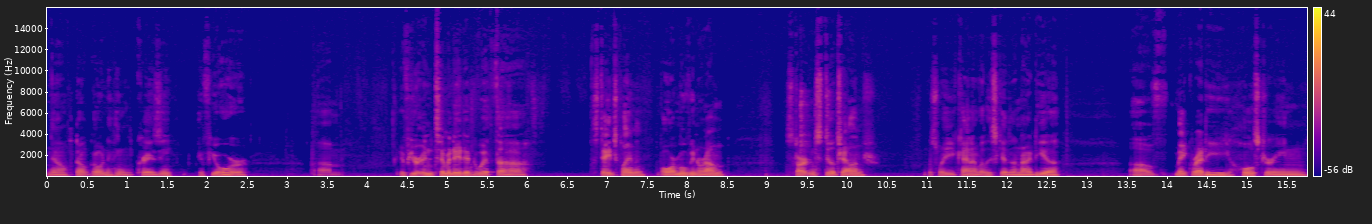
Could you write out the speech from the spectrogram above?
No, don't go anything crazy. If you're um if you're intimidated with uh stage planning or moving around, start in steel challenge. This way you kind of at least get an idea of make ready, holstering,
